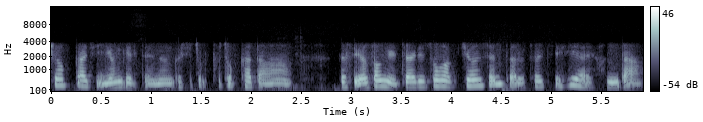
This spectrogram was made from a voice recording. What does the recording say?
취업까지 연결되는 것이 좀 부족하다. 그래서 여성 일자리 종합 지원센터를 설치해야 한다.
